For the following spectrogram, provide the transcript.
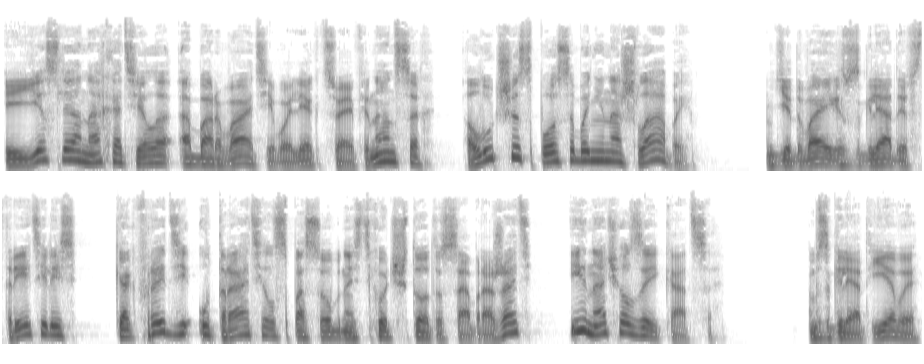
И если она хотела оборвать его лекцию о финансах, лучше способа не нашла бы. Едва их взгляды встретились, как Фредди утратил способность хоть что-то соображать и начал заикаться. Взгляд Евы,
